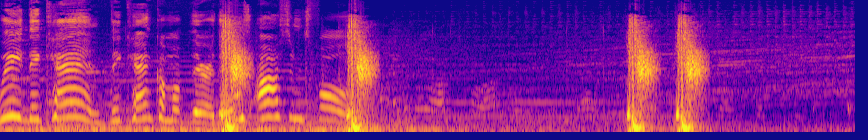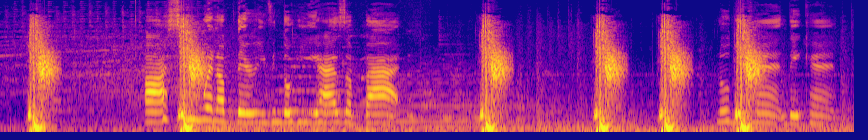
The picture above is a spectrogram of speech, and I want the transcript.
Wait, they can. They can come up there. That was Asim's fault. Asim went up there even though he has a bat. No, they can't. They can.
